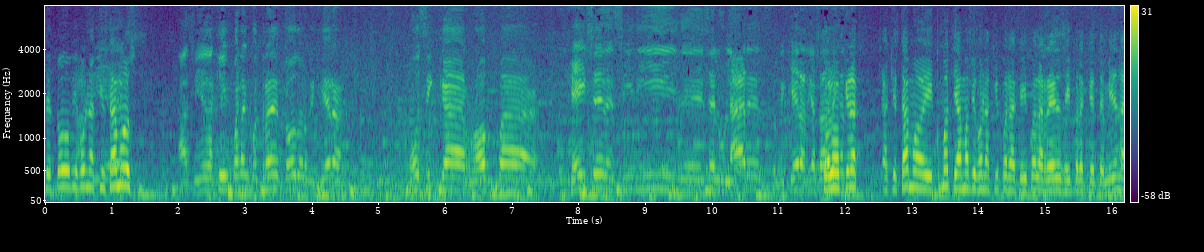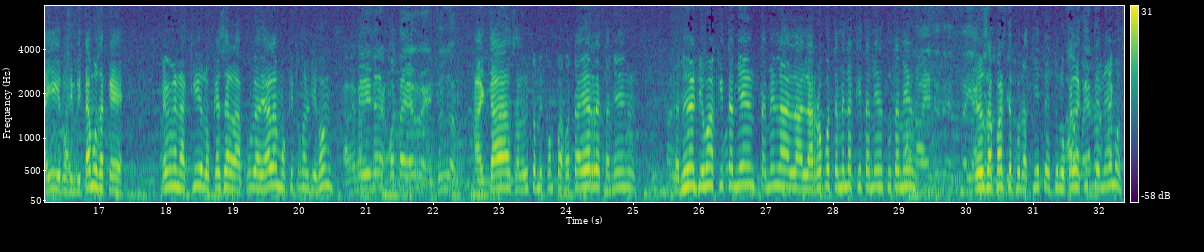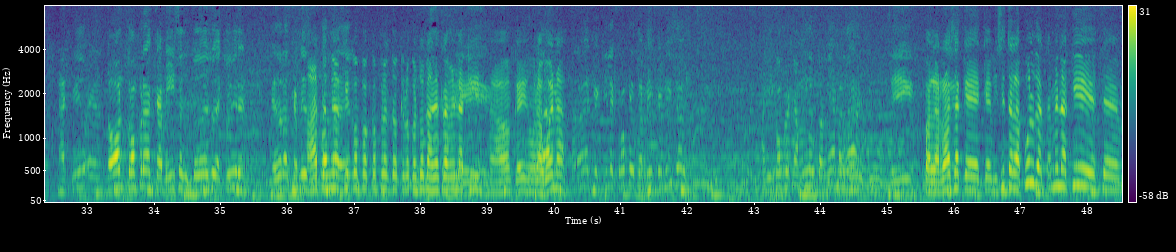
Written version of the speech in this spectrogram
De todo, viejón, Así aquí es. estamos. Así es, aquí van a encontrar de todo lo que quieran. Música, ropa, cases de CD, de celulares, lo que quieran, ya saben. Todo lo que quiera, aquí estamos. ¿Y cómo te llamas, viejón? Aquí para que ir para las redes, ahí para que te miren ahí. Los invitamos a que vengan aquí, lo que es a la pulga de Álamo, aquí con el viejón. A mí me dicen el JR, Junior. Ahí está, saludito a mi compa JR, también, también el viejón aquí también, también la, la, la ropa también aquí también, tú también. No, no, ese, es- ese es allá, Ellos aparte no, por aquí, de tu local Ah, aquí bueno, tenemos. Aquí el Don compra camisas y todo eso de aquí, miren. Esas son las camisas Ah, que también aquí compra, compra lo que lo contó también Sí. aquí. Ah, ok, enhorabuena. Para ver que aquí le compra también camisas. Aquí compra camisas también, ¿verdad? Sí. Para la raza que, que visita la pulga, también aquí, este,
